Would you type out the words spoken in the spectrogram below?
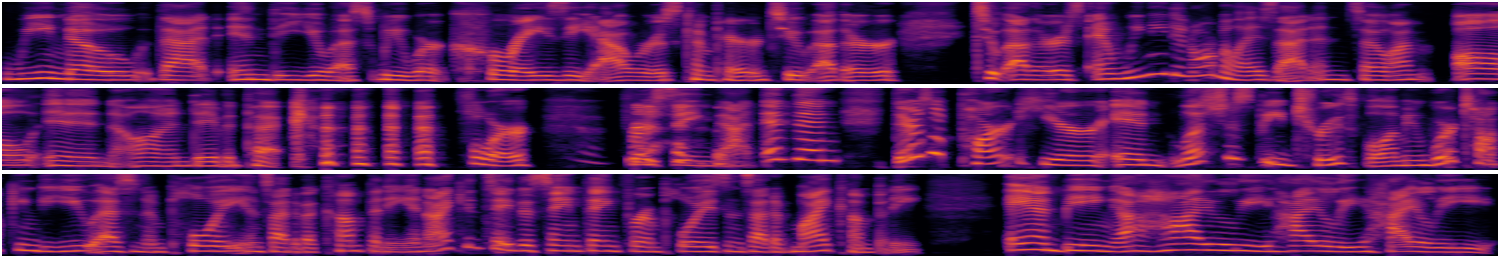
We know that in the US we work crazy hours compared to other to others, and we need to normalize that. And so I'm all in on David Peck for for seeing that. And then there's a part here, and let's just be truthful. I mean, we're talking to you as an employee inside of a company, and I can say the same thing for employees inside of my company and being a highly, highly, highly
